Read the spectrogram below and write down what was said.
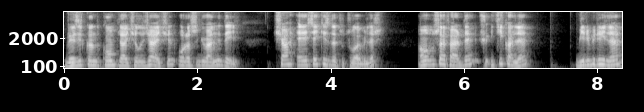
vezir kanadı komple açılacağı için orası güvenli değil. Şah E8 de tutulabilir. Ama bu sefer de şu iki kale birbiriyle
